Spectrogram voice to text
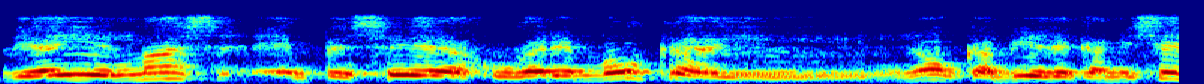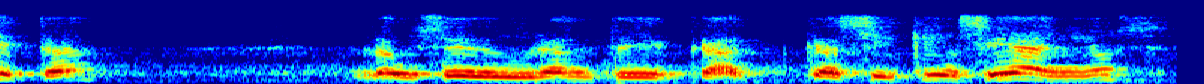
De ahí en más empecé a jugar en Boca y no cambié de camiseta. La usé durante casi 15 años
